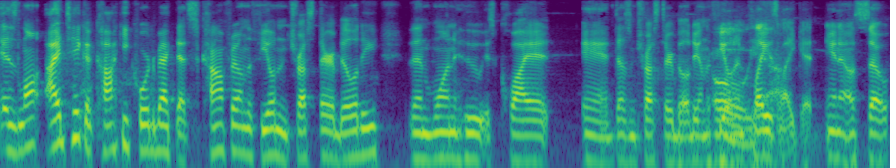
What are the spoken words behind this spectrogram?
as long I take a cocky quarterback that's confident on the field and trust their ability than one who is quiet and doesn't trust their ability on the field oh, and plays yeah. like it. You know, so.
